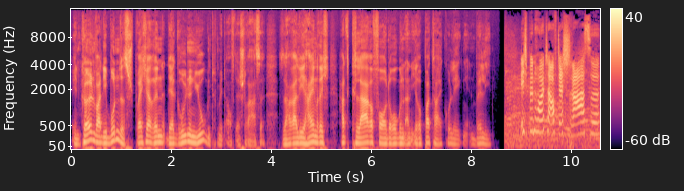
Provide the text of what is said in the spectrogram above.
In Köln war die Bundessprecherin der Grünen Jugend mit auf der Straße. Sarah Lee Heinrich hat klare Forderungen an ihre Parteikollegen in Berlin. Ich bin heute auf der Straße,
